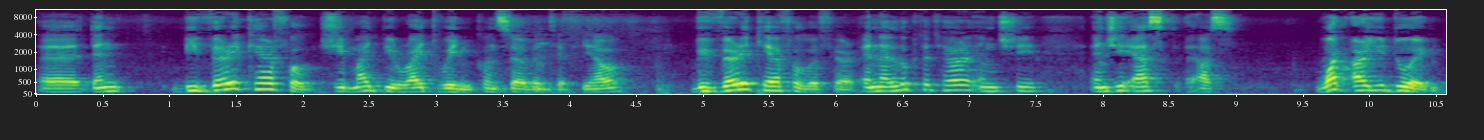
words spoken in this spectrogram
uh, then be very careful. She might be right-wing conservative, you know. Be very careful with her. And I looked at her, and she and she asked us, What are you doing?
